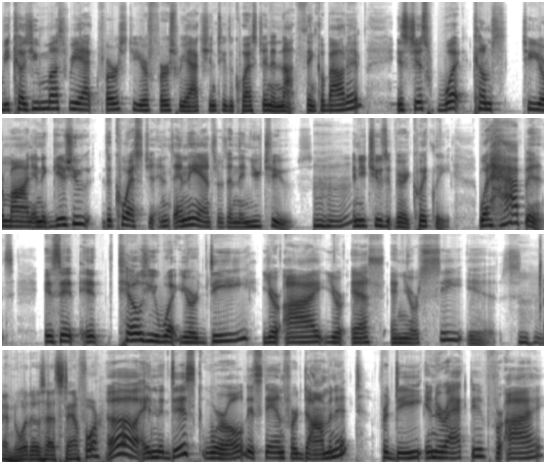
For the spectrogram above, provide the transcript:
because you must react first to your first reaction to the question and not think about it. It's just what comes to your mind, and it gives you the questions and the answers, and then you choose, and you choose it very quickly. What happens is it it tells you what your D, your I, your S, and your C is. And what does that stand for? Oh, in the DISC world, it stands for dominant, for D, interactive, for I,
